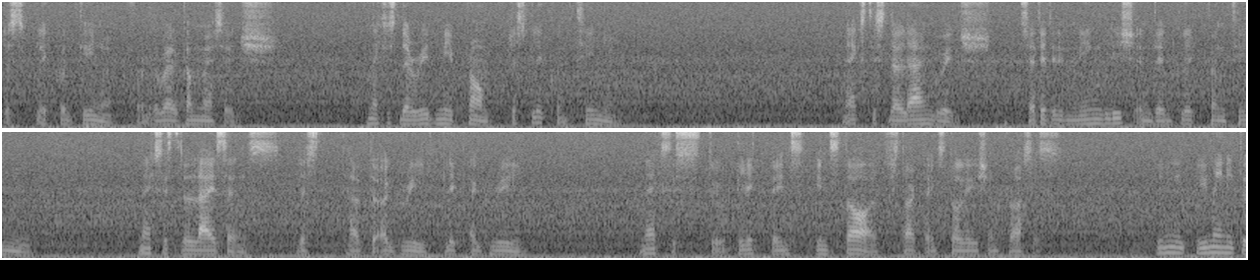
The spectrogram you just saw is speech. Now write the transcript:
just click continue for the welcome message. Next is the readme prompt. Just click continue. Next is the language. Set it in English and then click continue. Next is the license. Just have to agree. Click agree. Next is to click the ins install start the installation process. You, need, you may need to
